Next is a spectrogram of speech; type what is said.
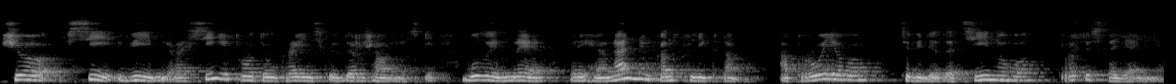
що всі війни Росії проти української державності були не регіональним конфліктом, а проявом цивілізаційного протистояння.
